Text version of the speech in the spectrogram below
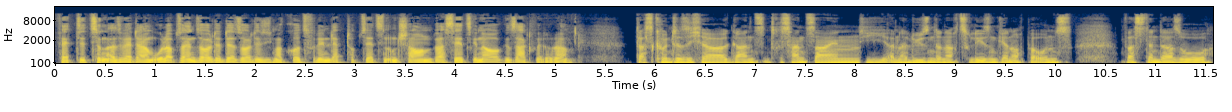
Fettsitzung. Also wer da im Urlaub sein sollte, der sollte sich mal kurz vor den Laptop setzen und schauen, was jetzt genau gesagt wird, oder? Das könnte sicher ganz interessant sein, die Analysen danach zu lesen, gerne auch bei uns, was denn da so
